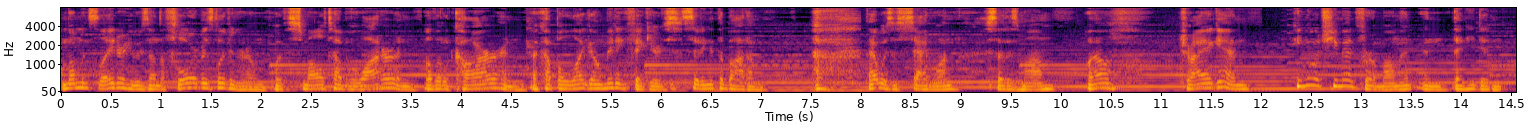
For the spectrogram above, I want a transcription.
Moments later, he was on the floor of his living room with a small tub of water and a little car and a couple Lego minifigures sitting at the bottom. that was a sad one, said his mom. Well, try again. He knew what she meant for a moment, and then he didn't.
